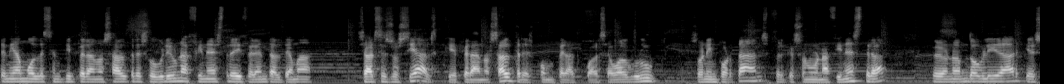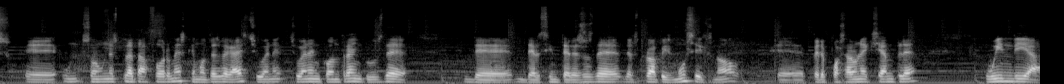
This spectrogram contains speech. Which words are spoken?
tenia molt de sentit per a nosaltres obrir una finestra diferent al tema xarxes socials, que per a nosaltres, com per a qualsevol grup, són importants perquè són una finestra, però no hem d'oblidar que és, eh, un, són unes plataformes que moltes vegades juguen, juguen en contra inclús de, de, dels interessos de, dels propis músics. No? Eh, per posar un exemple, avui en dia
